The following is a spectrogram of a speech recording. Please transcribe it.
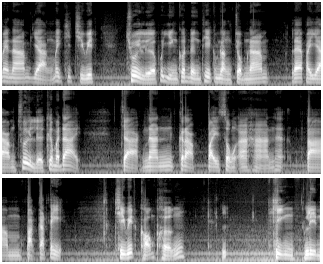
แม่น้ำอย่างไม่คิดชีวิต ช่วยเหลือผู้หญิงคนหนึ่งที่กำลังจมน้ำและพยายามช่วยเหลือขึ้นมาได้ จากนั้นกลับไปส่งอาหารตามปกติ ชีวิตของเผิงคิงลิน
